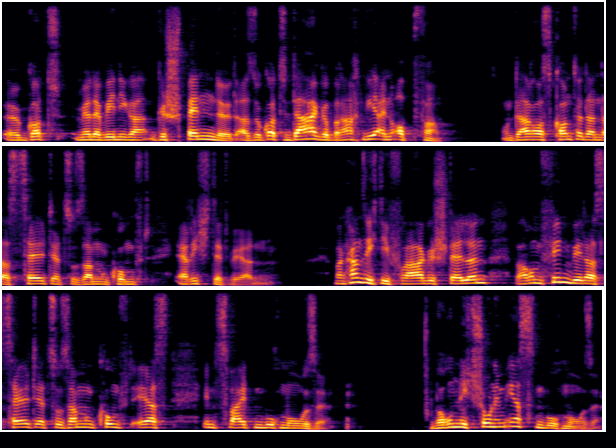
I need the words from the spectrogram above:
äh, Gott mehr oder weniger gespendet, also Gott dargebracht wie ein Opfer. Und daraus konnte dann das Zelt der Zusammenkunft errichtet werden. Man kann sich die Frage stellen, warum finden wir das Zelt der Zusammenkunft erst im zweiten Buch Mose? Warum nicht schon im ersten Buch Mose?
